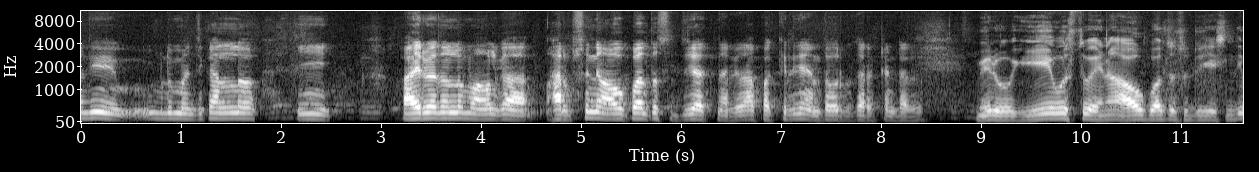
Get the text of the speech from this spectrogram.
అది ఇప్పుడు మధ్యకాలంలో ఈ ఆయుర్వేదంలో మామూలుగా హర్బ్స్ని ఆవు పాలతో శుద్ధి చేస్తున్నారు కదా ఆ ప్రక్రియ ఎంతవరకు కరెక్ట్ అంటారు? మీరు ఏ వస్తువు అయినా ఆవు పాలతో శుద్ధి చేసింది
